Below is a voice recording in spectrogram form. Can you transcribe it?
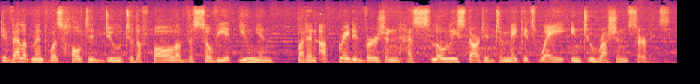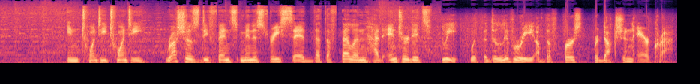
Development was halted due to the fall of the Soviet Union, but an upgraded version has slowly started to make its way into Russian service. In 2020, Russia's defense ministry said that the Felon had entered its fleet with the delivery of the first production aircraft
